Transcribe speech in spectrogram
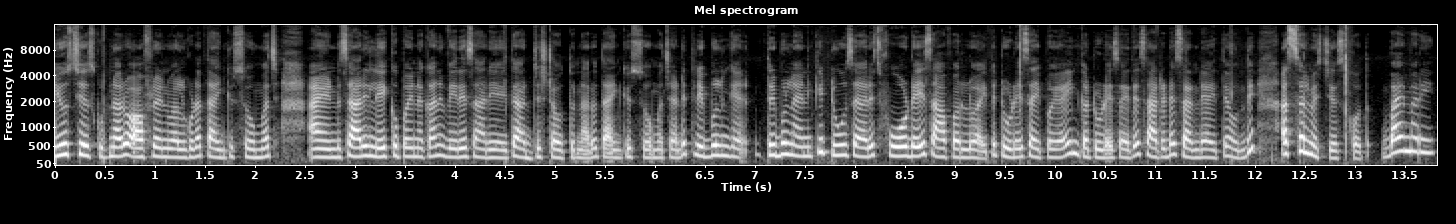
యూస్ చేసుకుంటున్నారు. ఆఫ్లైన్ వాళ్ళు కూడా thank you so much and sari లేకపోయినా కానీ వేరే శారీ అయితే అడ్జస్ట్ అవుతున్నారు. Thank you you so much అండి త్రిబుల్ త్రిబుల్ నైన్కి టూ శారీస్ ఫోర్ డేస్ ఆఫర్లో అయితే టూ డేస్ అయిపోయాయి. ఇంకా టూ డేస్ అయితే సాటర్డే సండే అయితే ఉంది. అస్సలు మిస్ చేసుకోవద్దు. బాయ్ మరి.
